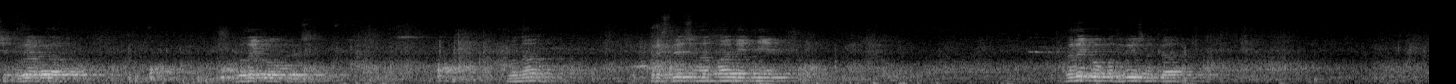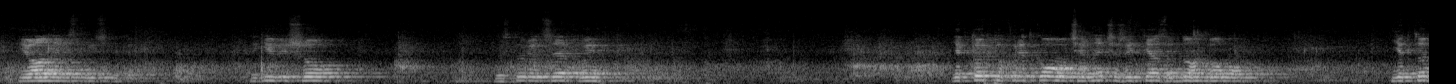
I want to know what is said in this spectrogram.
четверта Великого Христа. Вона присвячена пам'яті великого подвижника Іоанна Ліствичника, який війшов в історію церкви як той, хто порядковував чернече життя з одного боку, як той,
